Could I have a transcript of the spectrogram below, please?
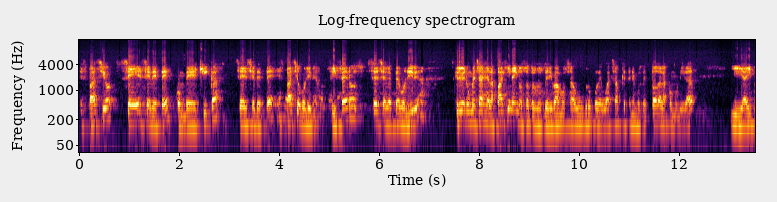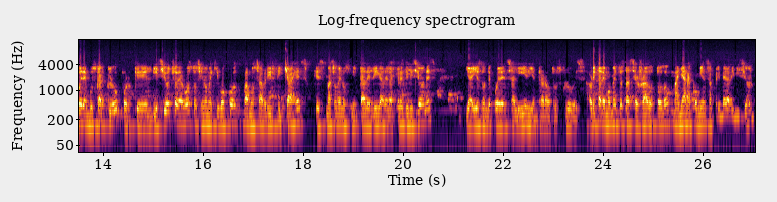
espacio, CSDP, con B chica, CSDP, espacio Bolivia. Fiferos, CSDP Bolivia. Escriben un mensaje a la página y nosotros los derivamos a un grupo de WhatsApp que tenemos de toda la comunidad. Y ahí pueden buscar club porque el 18 de agosto, si no me equivoco, vamos a abrir fichajes, que es más o menos mitad de liga de las tres divisiones. Y ahí es donde pueden salir y entrar a otros clubes. Ahorita de momento está cerrado todo. Mañana comienza primera división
